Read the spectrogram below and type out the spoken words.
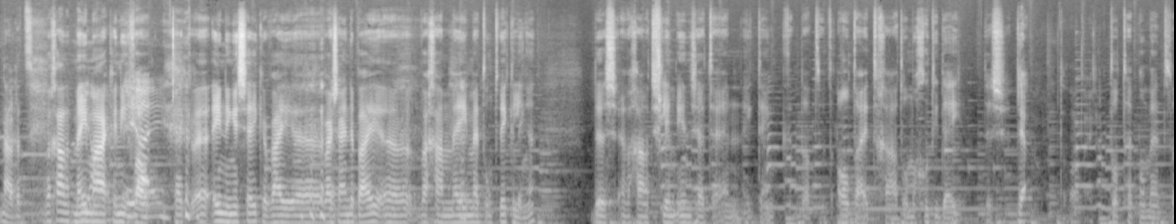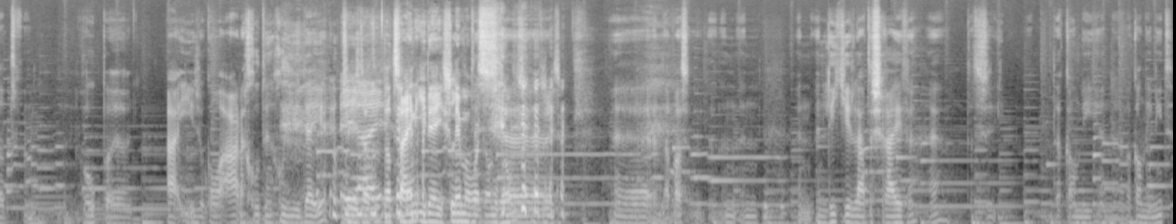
nou, dat, we gaan het meemaken in ieder geval. Kijk, één ding is zeker, wij, eh, wij zijn erbij. Eh wij gaan mee met de ontwikkelingen. Dus, en we gaan het slim inzetten. En ik denk dat het altijd gaat om een goed idee. Dus Dat altijd. tot het moment dat een open AI is ook al aardig goed in goede ideeën. Precies, dat, dat zijn idee slimmer wordt dan die eh. Eh, dat was een, een, een, een liedje laten schrijven. Hè? Dat, is, dat kan die en eh, dat kan die niet.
